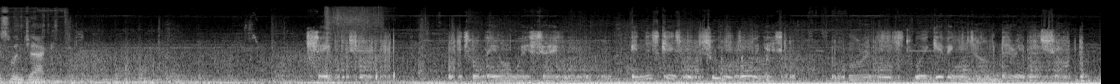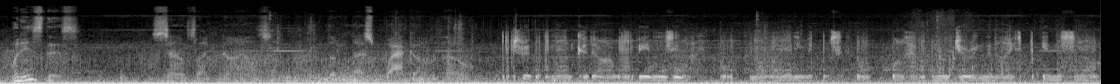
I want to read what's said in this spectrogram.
Nice one, Jack. Save the truth. It's what they always say. In this case, we're truly doing it. Or at least, we're giving it our very best shot. What is this? Sounds like Niles. A little less wacko, though. The trip to Mount Kadar won't be an easy one. Not by any means. We'll have it moved during the night, in the snow.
